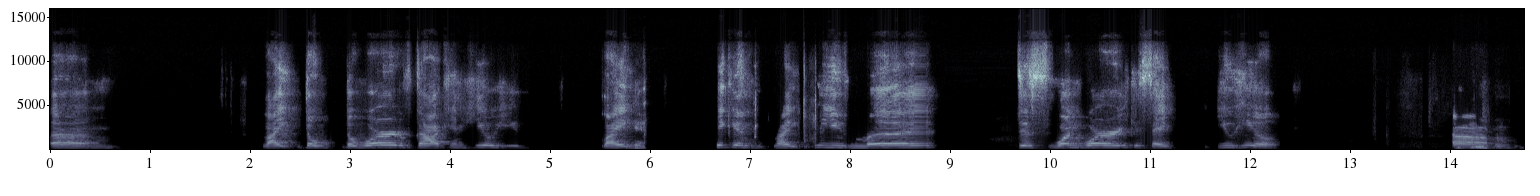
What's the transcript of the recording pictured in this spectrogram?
um like the the word of God can heal you. Like yeah. he can like he use mud, just one word, he can say, you healed. Mm-hmm. Um,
